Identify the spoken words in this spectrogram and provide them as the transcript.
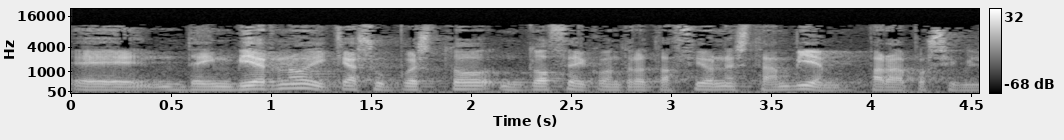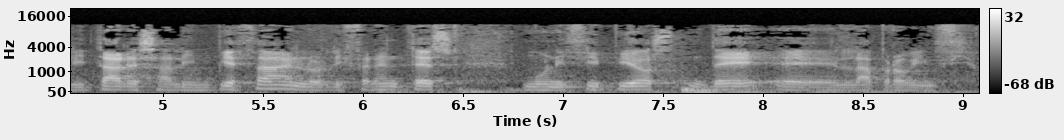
eh, de invierno y que ha supuesto 12 contrataciones también para posibilitar esa limpieza en los diferentes municipios de eh, la provincia.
